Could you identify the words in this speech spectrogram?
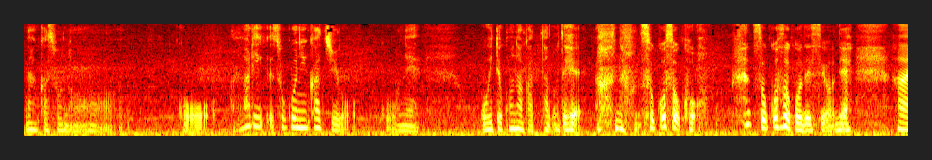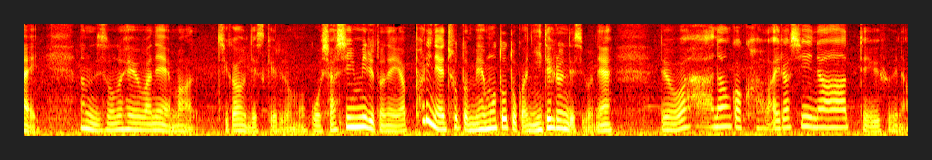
なんかそのこうあんまりそこに価値をこうね置いてこなかったので あのそこそこそこそこですよね。はい。なのでその辺はねまあ違うんですけれどもこう写真見るとねやっぱりねちょっと目元とか似てるんですよね。でわあなんか可愛らしいなっていう風な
